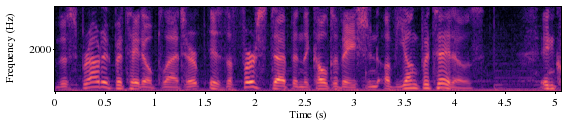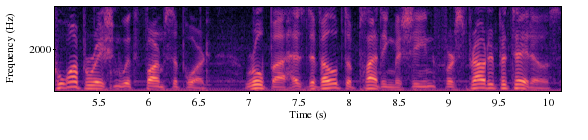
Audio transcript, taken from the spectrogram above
The sprouted potato planter is the first step in the cultivation of young potatoes. In cooperation with Farm Support, Ropa has developed a planting machine for sprouted potatoes.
